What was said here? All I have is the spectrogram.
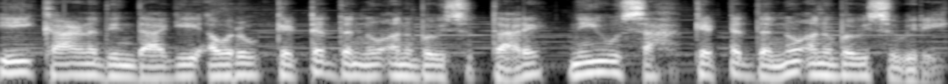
ಈ ಕಾರಣದಿಂದಾಗಿ ಅವರು ಕೆಟ್ಟದ್ದನ್ನು ಅನುಭವಿಸುತ್ತಾರೆ, ನೀವು ಸಹ ಕೆಟ್ಟದ್ದನ್ನು ಅನುಭವಿಸುವಿರಿ.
